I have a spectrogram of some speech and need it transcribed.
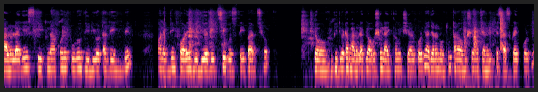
ভালো লাগে, স্কিপ না করে পুরো ভিডিওটা দেখবে। অনেকদিন পরে ভিডিও দিচ্ছি, বুঝতেই পারছ। তো ভিডিওটা ভালো লাগলে অবশ্যই লাইক কমেন্ট শেয়ার করবে। আর যারা নতুন, তারা অবশ্যই আমার চ্যানেলটিকে সাবস্ক্রাইব করবে।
